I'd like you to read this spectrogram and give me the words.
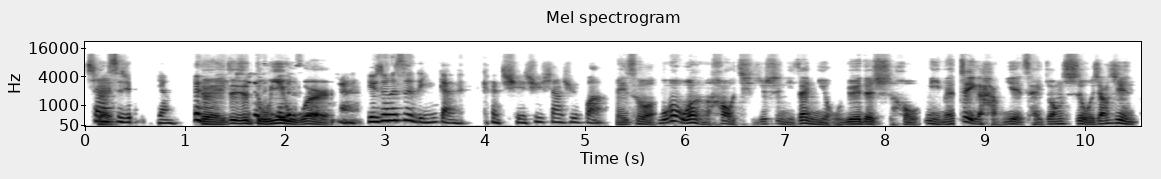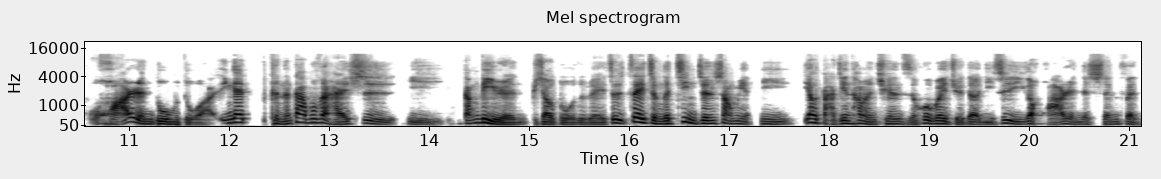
下一次就不一样。对，这是独一无二。有时候那是灵感感觉去下去画。没错。不过我很好奇，就是你在纽约的时候，你们这个行业彩妆师，我相信华人多不多啊？应该可能大部分还是以当地人比较多，对不对？这在整个竞争上面，你要打进他们圈子，会不会觉得你是一个华人的身份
